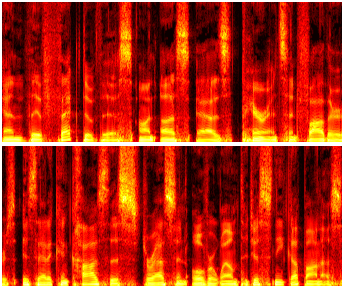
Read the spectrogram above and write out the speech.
And the effect of this on us as parents and fathers is that it can cause this stress and overwhelm to just sneak up on us,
